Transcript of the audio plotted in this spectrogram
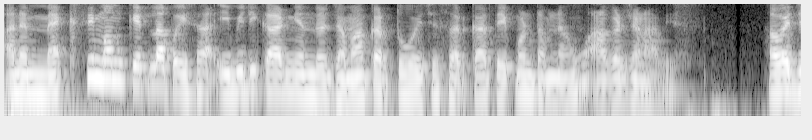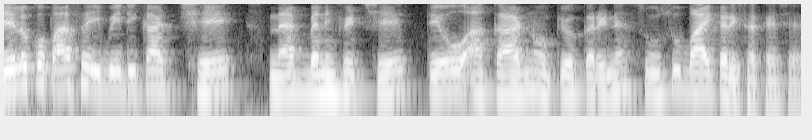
અને મેક્સિમમ કેટલા પૈસા ઈબીડી કાર્ડની અંદર જમા કરતું હોય છે સરકાર, તે પણ તમને હું આગળ જણાવીશ. હવે જે લોકો પાસે ઈબીટી કાર્ડ છે સ્નેપ બેનિફિટ છે, તેઓ આ કાર્ડનો ઉપયોગ કરીને શું શું બાય કરી શકે છે?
